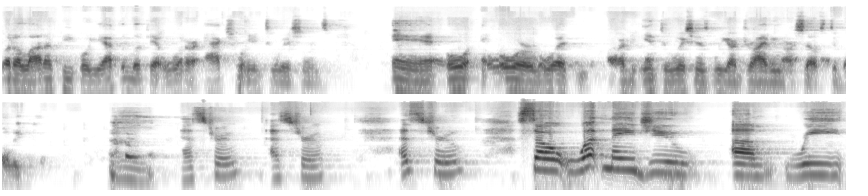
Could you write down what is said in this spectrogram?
but a lot of people you have to look at what are actual intuitions and or or what are the intuitions we are driving ourselves to believe mm, that's true that's true that's true so what made you um, re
